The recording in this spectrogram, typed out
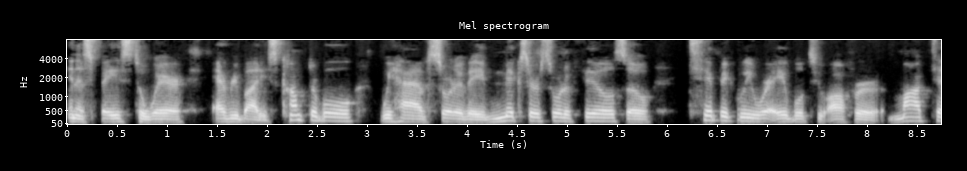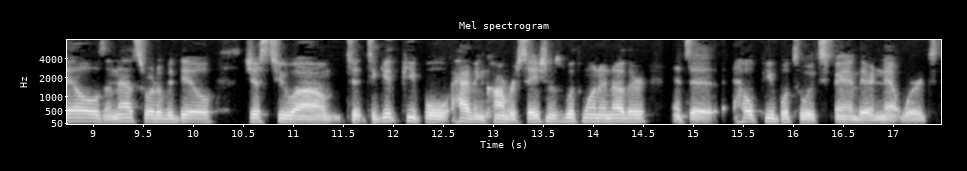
in a space to where everybody's comfortable. We have sort of a mixer sort of feel. So typically we're able to offer mocktails and that sort of a deal just to um to, to get people having conversations with one another and to help people to expand their networks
